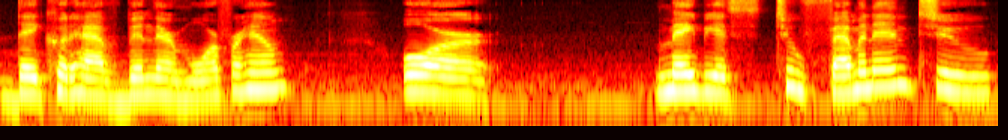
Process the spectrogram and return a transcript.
they could have been there more for him or maybe it's too feminine to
